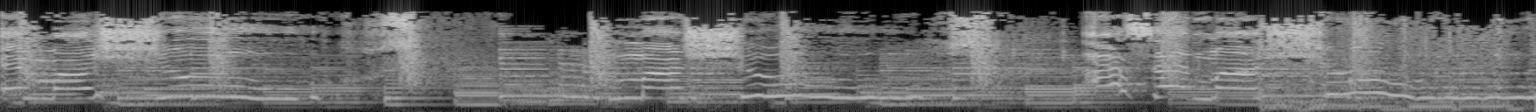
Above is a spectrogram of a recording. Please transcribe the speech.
in my shoes, my shoes. I said my shoes.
